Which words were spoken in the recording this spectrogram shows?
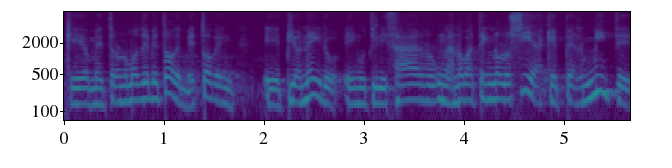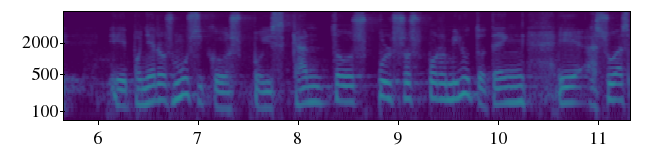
que o metrónomo de Beethoven Beethoven eh, pioneiro en utilizar unha nova tecnoloxía que permite eh, poñer os músicos pois cantos pulsos por minuto ten eh, as súas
